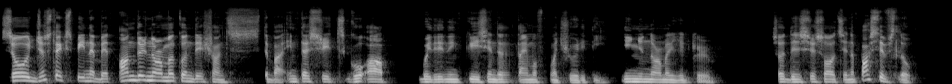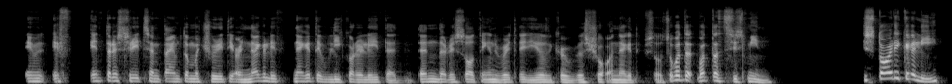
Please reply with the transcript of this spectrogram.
So just to explain a bit, under normal conditions, diba, interest rates go up with an increase in the time of maturity. Yun yung normal yield curve. So this results in a positive slope. If, interest rates and time to maturity are negative, negatively correlated, then the resulting inverted yield curve will show a negative slope. So what, what does this mean? Historically,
